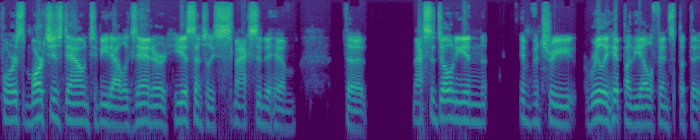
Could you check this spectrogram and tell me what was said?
Porus marches down to meet Alexander. He essentially smacks into him. The Macedonian infantry really hit by the elephants, but the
